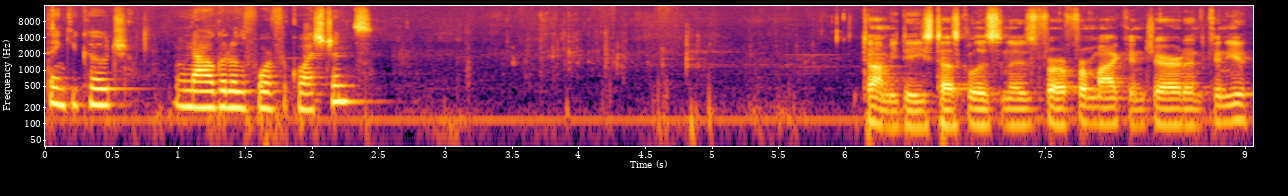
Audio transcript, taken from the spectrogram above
Thank you, Coach. We'll now go to the floor for questions. Tommy Deas, Tuscaloosa News. For, for Mike and Cheridan, can you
